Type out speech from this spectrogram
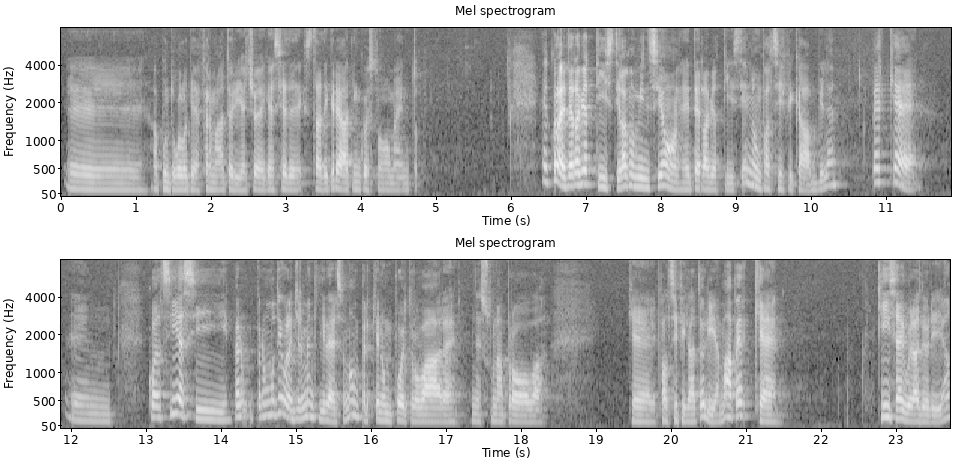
eh, appunto quello che afferma la teoria, cioè che siete stati creati in questo momento. E quella dei terapiattisti, la convinzione dei terapiattisti è non falsificabile perché ehm, qualsiasi, per, per, un motivo leggermente diverso, non perché non puoi trovare nessuna prova che falsifica la teoria, ma perché chi segue la teoria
